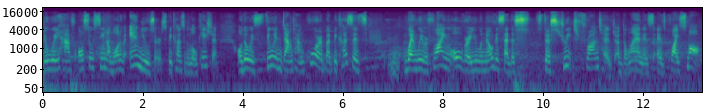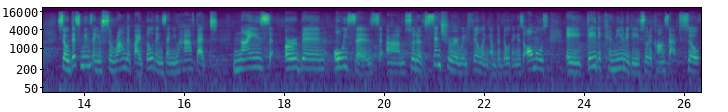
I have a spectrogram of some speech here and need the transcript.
we have also seen a lot of end users because of the location. Although it's still in downtown core, but because it's when we were flying over, you will notice that the, the street frontage of the land is, is quite small. So this means that you're surrounded by buildings and you have that nice urban oasis um, sort of sanctuary feeling of the building. It's almost a gated community sort of concept. So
